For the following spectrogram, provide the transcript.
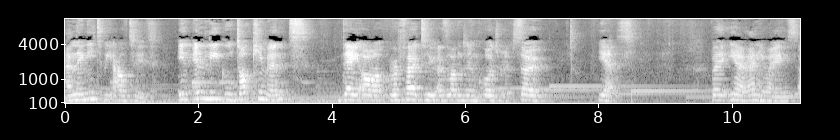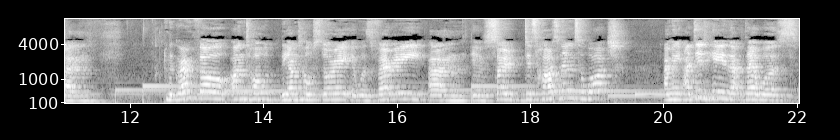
and they need to be outed in in legal documents they are referred to as London Quadrant. So, yes. But yeah, anyways, um, the Grenfell Untold, the Untold Story, it was very, um, it was so disheartening to watch. I mean, I did hear that there was,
